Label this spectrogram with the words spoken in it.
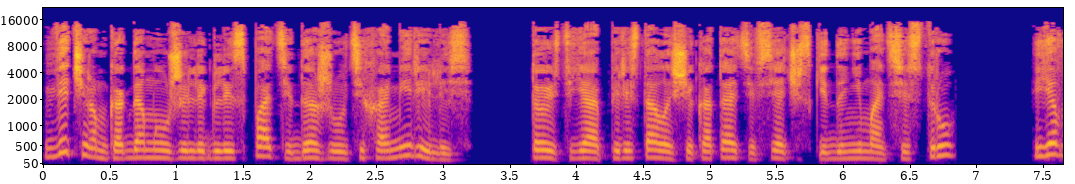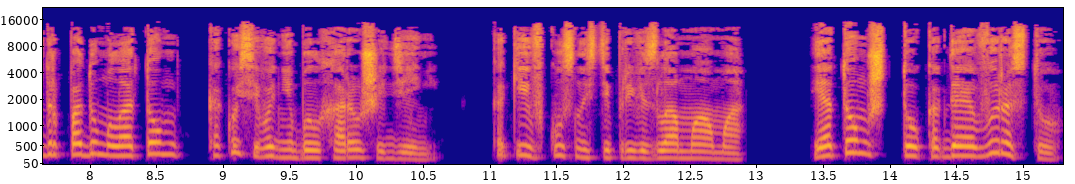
Вечером, когда мы уже легли спать и даже утихомирились, то есть я перестала щекотать и всячески донимать сестру, я вдруг подумала о том, какой сегодня был хороший день, какие вкусности привезла мама, и о том, что, когда я вырасту,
